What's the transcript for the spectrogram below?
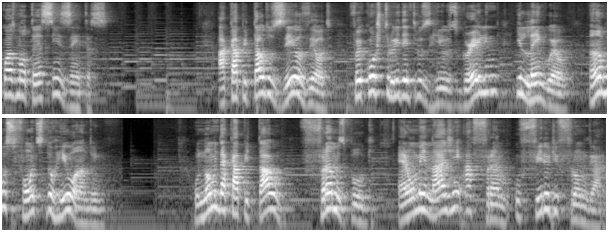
com as Montanhas Cinzentas. A capital dos Eotheod foi construída entre os rios Greylin e Lengwell, ambos fontes do rio Anduin. O nome da capital, Framsburg, era uma homenagem a Fram, o filho de Frumgar.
